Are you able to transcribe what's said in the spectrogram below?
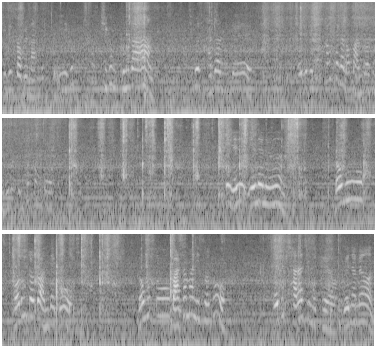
비빔밥을 만들 때이 지금 금방 집에서 가져왔는데 애들이 상태가 너무 안 좋아서 물을 좀 섞었어요. 얘, 얘네는 너무 거름져도 안 되고 너무 또 마사만 있어도 애들이 자라지 못해요. 왜냐면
